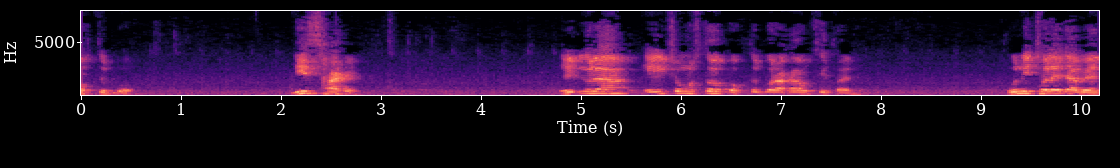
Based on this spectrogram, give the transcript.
বক্তব্য ডিস হার্টেড এইগুলা, এই সমস্ত বক্তব্য রাখা উচিত হয় না উনি চলে যাবেন,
